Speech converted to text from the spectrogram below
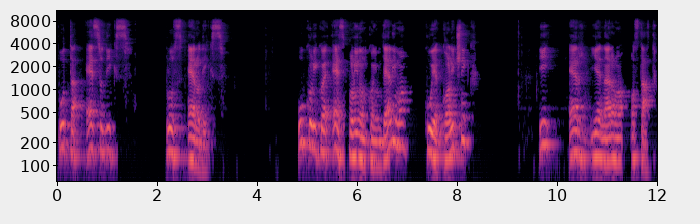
puta s od x plus r od x. Ukoliko je s polinom kojim delimo, q je količnik i r je naravno ostatak.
